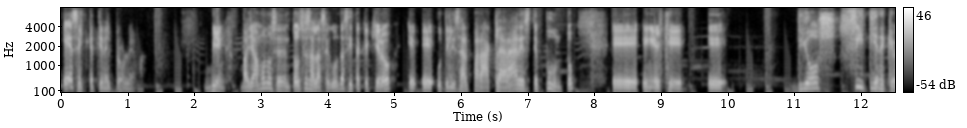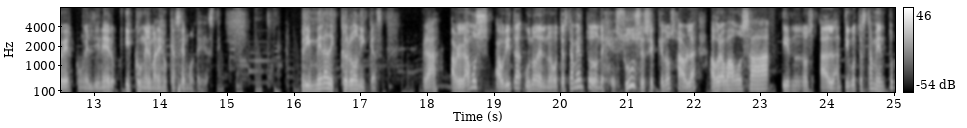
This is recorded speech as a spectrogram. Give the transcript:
es el que tiene el problema. Bien, vayámonos entonces a la segunda cita que quiero eh, eh, utilizar para aclarar este punto eh, en el que Dios sí tiene que ver con el dinero y con el manejo que hacemos de este. Primera de Crónicas, ¿verdad? Hablamos ahorita uno del Nuevo Testamento, donde Jesús es el que nos habla. Ahora vamos a irnos al Antiguo Testamento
